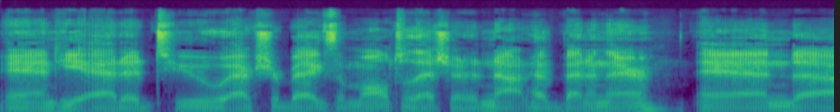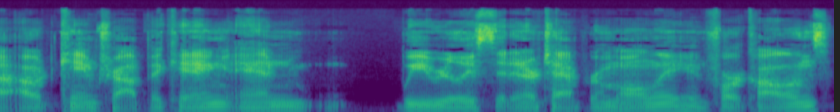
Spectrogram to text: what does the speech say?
And he added two extra bags of malt that should not have been in there. And uh, out came Tropic King, and we released it in our tap room only in Fort Collins,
